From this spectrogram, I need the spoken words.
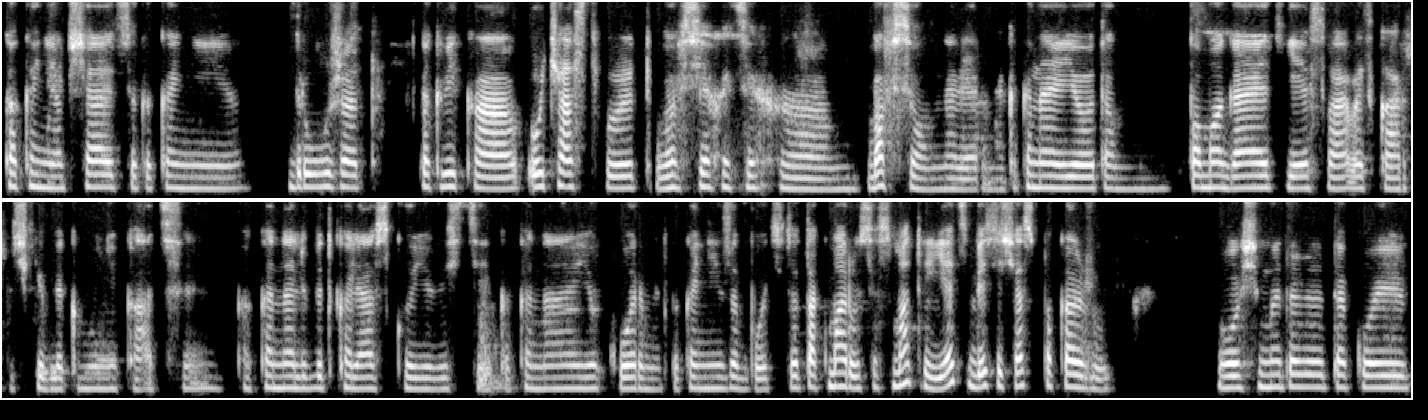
Как они общаются, как они дружат, как Вика участвует во всех этих, э, во всем, наверное, как она ее там помогает ей осваивать карточки для коммуникации, как она любит коляску ее вести, как она ее кормит, как они ей заботятся. Вот так, Маруся, смотри, я тебе сейчас покажу. В общем, это такой...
